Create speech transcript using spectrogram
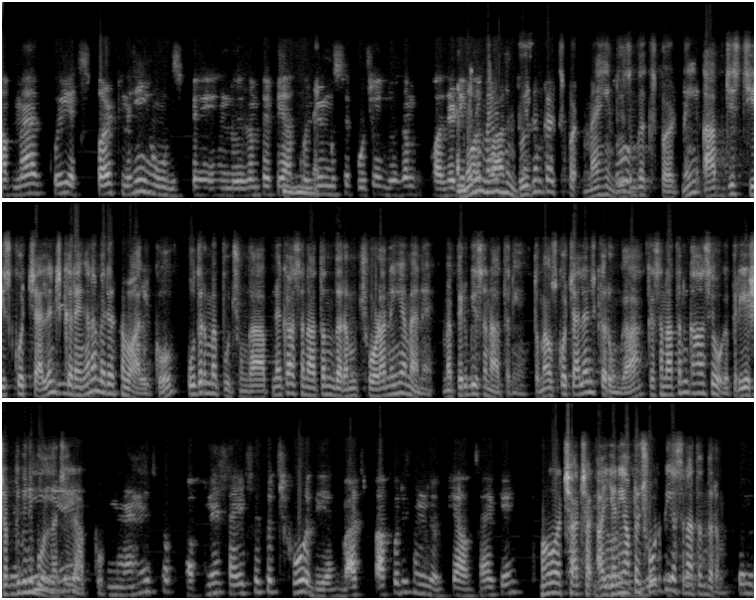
आप मैं कोई एक्सपर्ट नहीं हूँ इस पे हिंदुइज्म पे, पे आप कुछ भी मुझसे पूछे हिंदुइज्म ऑलरेडी नहीं मैं हिंदुइज्म का एक्सपर्ट मैं तो हिंदुइज्म का एक्सपर्ट नहीं आप जिस चीज़ को चैलेंज करेंगे ना मेरे सवाल को उधर मैं पूछूँगा। आपने कहा सनातन धर्म छोड़ा नहीं है मैंने मैं फिर भी सनातनी हूँ तो मैं उसको चैलेंज करूँगा कि सनातन कहाँ से हो गए फिर ये शब्द भी नहीं बोलना चाहिए आपको। मैंने तो अपने साइड से तो छोड़ दिया। बात आप पूरी समझो क्या होता है कि ओह अच्छा अच्छा यानी आपने छोड़ दिया सनातन धर्म? सुनो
